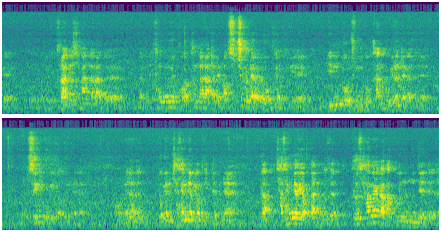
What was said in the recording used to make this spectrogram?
그 불안이 심한 나라들, 성공회포가 큰 나라들에 막 수출을 해요 외국 기업들이 인도, 중국, 한국 이런 데가 이제 수입국이죠. 이게. 어, 왜냐하면 여기는 자생력이 없기 때문에 그러니까 자생력이 없다는 것은 그 사회가 갖고 있는 문제에 대해서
